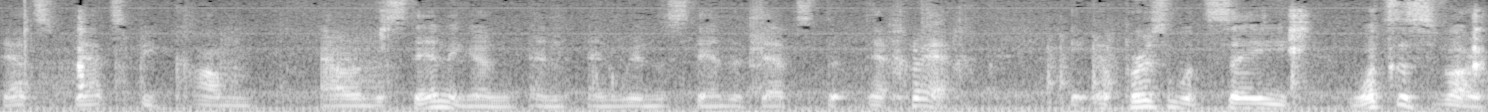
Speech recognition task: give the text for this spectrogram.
That's that's become our understanding, and, and, and we understand that that's the techrech. A person would say, "What's a svara?"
